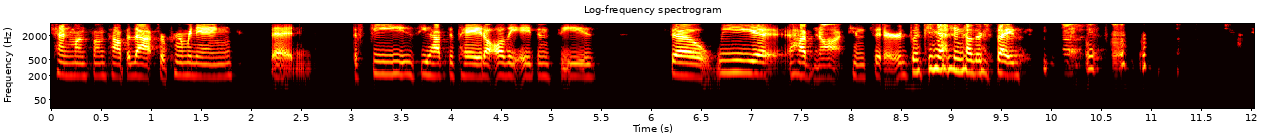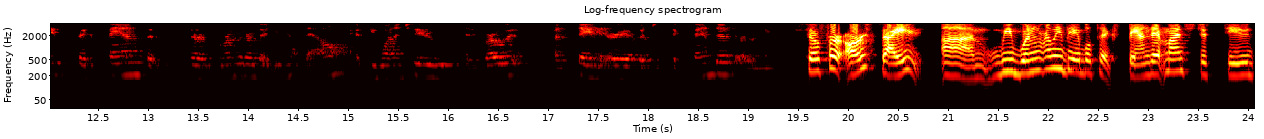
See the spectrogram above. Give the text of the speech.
10 months on top of that for permitting, then the fees you have to pay to all the agencies. So we have not considered looking at another site. To expand the, the perimeter that you have now, if you wanted to and grow it and stay in the area, but just expand it or? So for our site, um, we wouldn't really be able to expand it much just due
